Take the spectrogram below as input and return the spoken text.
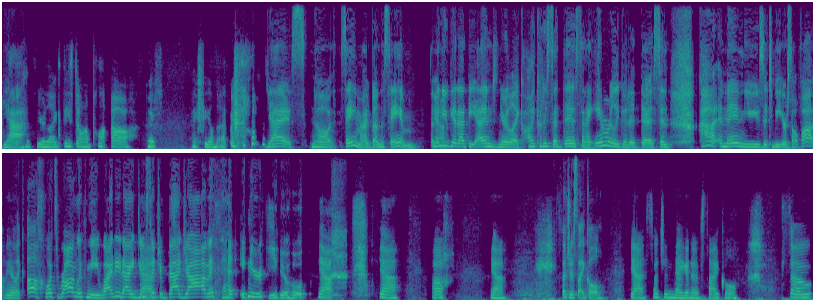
Yeah. Because you're like, these don't apply. Oh, I've, I feel that. yes. No, same. I've done the same. And yeah. then you get at the end and you're like, oh, I could have said this and I am really good at this. And God, and then you use it to beat yourself up and you're like, oh, what's wrong with me? Why did I do yeah. such a bad job at that interview? Yeah. Yeah. Ugh. yeah. Such a cycle. Yeah, such a negative cycle. So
